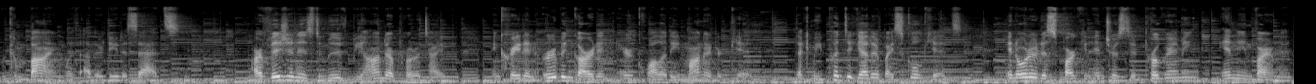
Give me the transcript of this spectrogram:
or combine with other data sets. Our vision is to move beyond our prototype and create an urban garden air quality monitor kit that can be put together by school kids in order to spark an interest in programming and the environment,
